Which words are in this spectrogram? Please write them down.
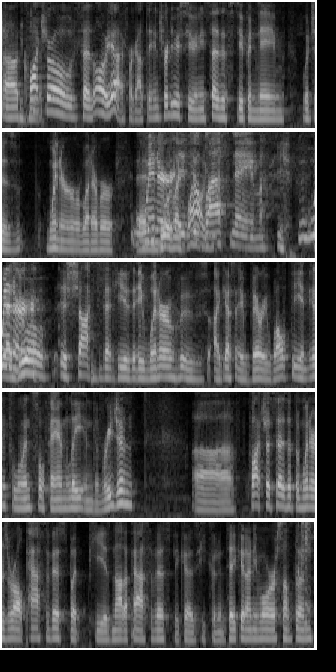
Uh, Quatre says, "Oh yeah, I forgot to introduce you," and he says his stupid name, which is Winner or whatever. And Winner Duo's like, is "Wow, his last name. Yeah, Winner. Duo is shocked that he is a winner who's, I guess, a very wealthy and influential family in the region. Uh, Quatre says that the winners are all pacifists, but he is not a pacifist because he couldn't take it anymore or something.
